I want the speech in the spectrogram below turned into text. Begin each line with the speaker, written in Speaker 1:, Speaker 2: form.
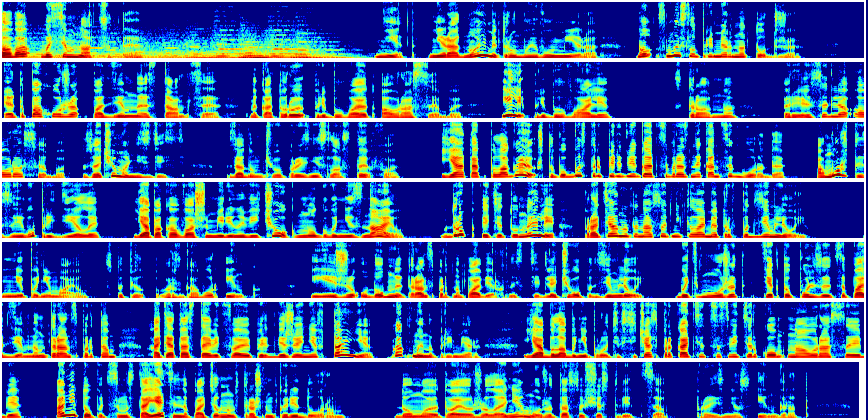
Speaker 1: Глава 18 Нет, не родное метро моего мира, но смысл примерно тот же. Это, похоже, подземная станция, на которую прибывают аурасебы. Или прибывали. Странно. Рельсы для аурасеба. Зачем они здесь? Задумчиво произнесла Стефа. Я так полагаю, чтобы быстро передвигаться в разные концы города, а может и за его пределы. Я пока в вашем мире новичок, многого не знаю. Вдруг эти туннели протянуты на сотни километров под землей?» «Не понимаю», – вступил в разговор Инг. «Есть же удобный транспорт на поверхности. Для чего под землей?» «Быть может, те, кто пользуется подземным транспортом, хотят оставить свое передвижение в тайне, как мы, например. Я была бы не против сейчас прокатиться с ветерком на Урасебе, а не топать самостоятельно по темным страшным коридорам. «Думаю, твое желание может осуществиться», – произнес Инград.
